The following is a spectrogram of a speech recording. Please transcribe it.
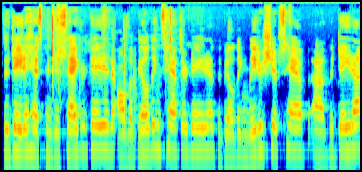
The data has been disaggregated. All the buildings have their data. The building leaderships have uh, the data,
